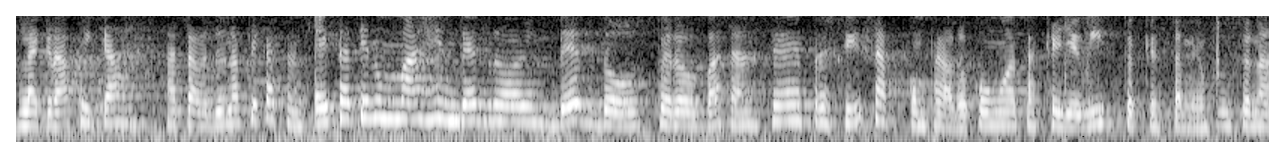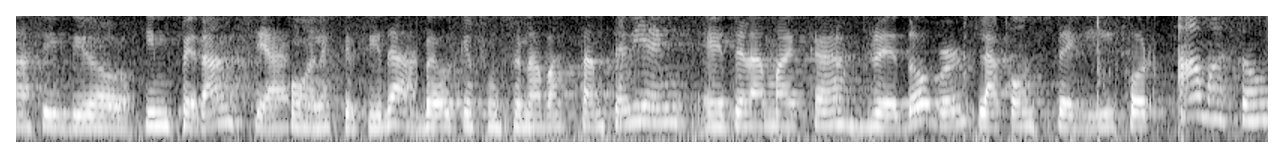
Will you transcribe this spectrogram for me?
la gráfica a través de una aplicación. Esta tiene un margen de error de 2, pero bastante precisa comparado con otras que yo he visto que también funcionan así bioimpedancia con electricidad. Veo que funciona bastante bien. Es de la marca Redover. La conseguí por Amazon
